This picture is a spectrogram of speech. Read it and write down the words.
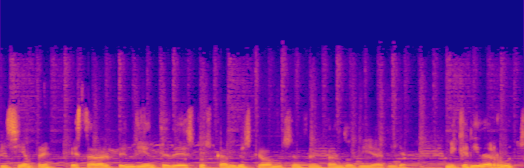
y siempre estar al pendiente de estos cambios que vamos enfrentando día a día. Mi querida Ruth,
